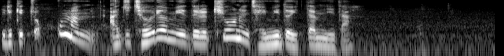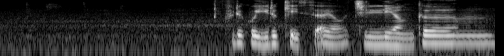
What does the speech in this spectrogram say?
이렇게 조그만 아주 저렴이들 키우는 재미도 있답니다 그리고 이렇게 있어요. 진리연금.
